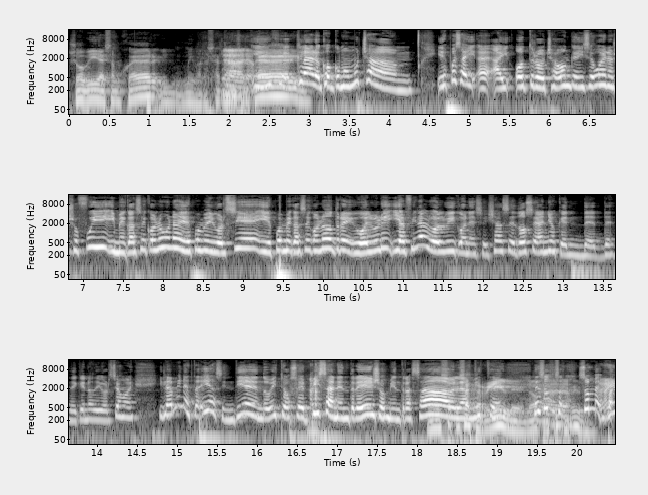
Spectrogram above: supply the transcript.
Yo vi a esa mujer y me iba a con Claro. esa Y dije, y- claro, co- como mucha... mm, Y después hay, eh, hay otro chabón que dice, bueno, yo fui y me casé con una y después me divorcié y después me casé con otra y volví y al final volví con eso. Y ya hace 12 años que de- desde que nos divorciamos. Y la mina está ahí asintiendo, ¿viste? O se pisan entre ellos mientras No, hablan, es ¿viste? terrible, A mí,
